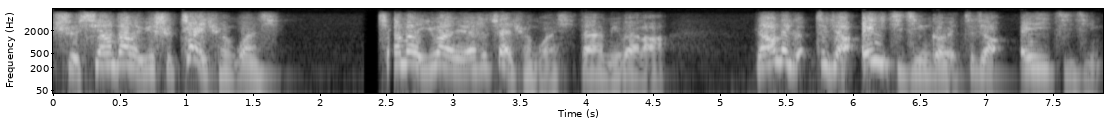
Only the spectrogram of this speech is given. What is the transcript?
是相当于是债权关系，相当于一万元是债权关系，大家明白了啊？然后那个这叫 A 基金，各位，这叫 A 基金。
